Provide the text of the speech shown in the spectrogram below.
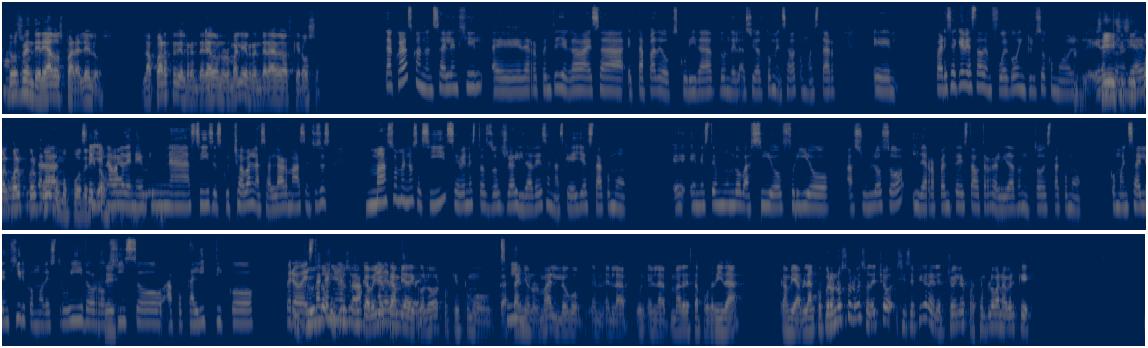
dos rendereados paralelos. La parte del rendereado normal y el rendereado asqueroso. ¿Te acuerdas cuando en Silent Hill eh, de repente llegaba esa etapa de oscuridad donde la ciudad comenzaba como a estar eh, parecía que había estado en fuego, incluso como Sí, sí, sí, ¿Cuál, cuál, cuál fuego como podrido? Se llenaba de neblina, sí, se escuchaban las alarmas, entonces más o menos así se ven estas dos realidades en las que ella está como eh, en este mundo vacío, frío, azuloso y de repente esta otra realidad donde todo está como como en Silent Hill, como destruido, rojizo, apocalíptico, pero incluso, incluso su cabello cambia de color porque es como castaño normal y luego en, la, en la madre está podrida, cambia a blanco. Pero no solo eso, de hecho, si se fijan en el trailer, por ejemplo, van a ver que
